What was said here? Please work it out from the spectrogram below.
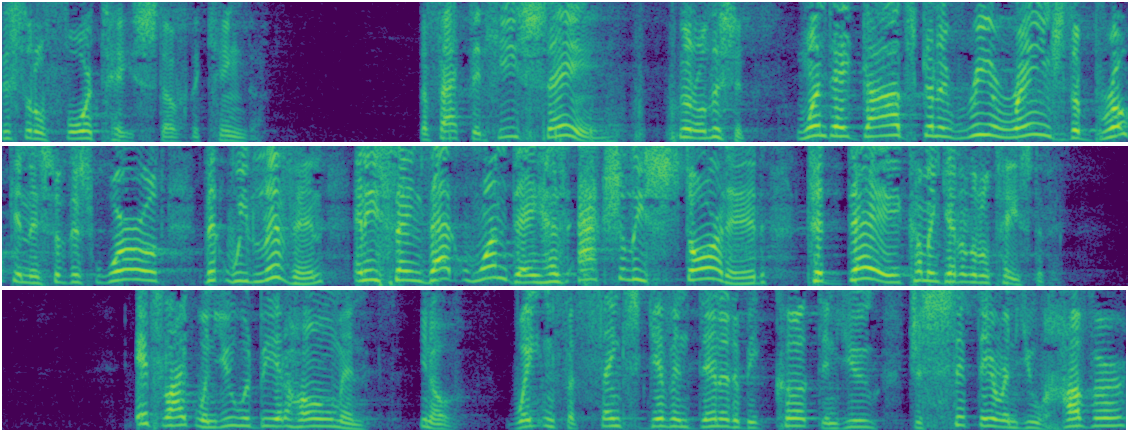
This little foretaste of the kingdom. The fact that he's saying, no, no, listen, one day God's going to rearrange the brokenness of this world that we live in. And He's saying that one day has actually started today. Come and get a little taste of it. It's like when you would be at home and, you know, waiting for Thanksgiving dinner to be cooked and you just sit there and you hover,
